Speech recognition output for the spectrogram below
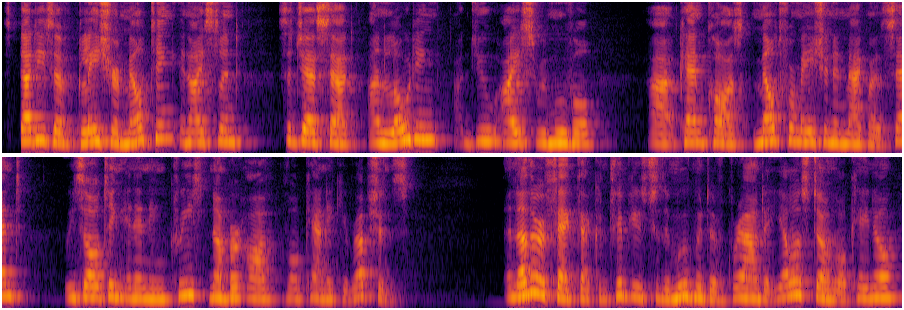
Studies of glacier melting in Iceland suggest that unloading due ice removal uh, can cause melt formation and magma ascent, resulting in an increased number of volcanic eruptions. Another effect that contributes to the movement of ground at Yellowstone volcano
